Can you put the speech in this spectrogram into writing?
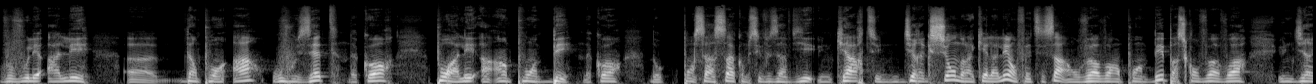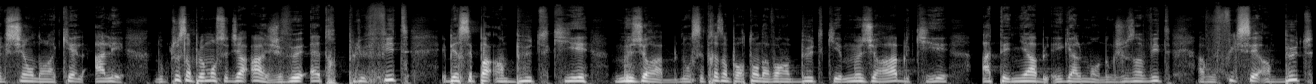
Vous voulez aller euh, d'un point A où vous êtes, d'accord, pour aller à un point B, d'accord? Donc pensez à ça comme si vous aviez une carte, une direction dans laquelle aller. En fait, c'est ça. On veut avoir un point B parce qu'on veut avoir une direction dans laquelle aller. Donc tout simplement se dire ah je veux être plus fit. Eh bien c'est pas un but qui est mesurable. Donc c'est très important d'avoir un but qui est mesurable, qui est atteignable également. Donc je vous invite à vous fixer un but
